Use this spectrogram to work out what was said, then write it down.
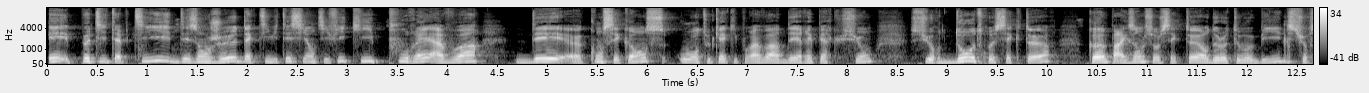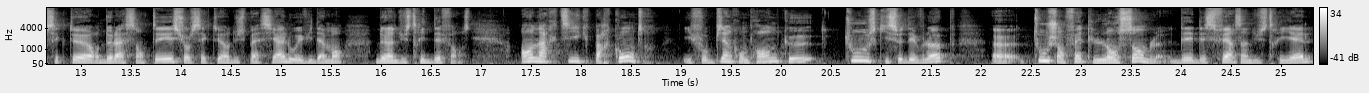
et petit à petit des enjeux d'activité scientifique qui pourraient avoir des euh, conséquences, ou en tout cas qui pourraient avoir des répercussions sur d'autres secteurs, comme par exemple sur le secteur de l'automobile, sur le secteur de la santé, sur le secteur du spatial ou évidemment de l'industrie de défense. En Arctique, par contre, il faut bien comprendre que tout ce qui se développe euh, touche en fait l'ensemble des, sphères industrielles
